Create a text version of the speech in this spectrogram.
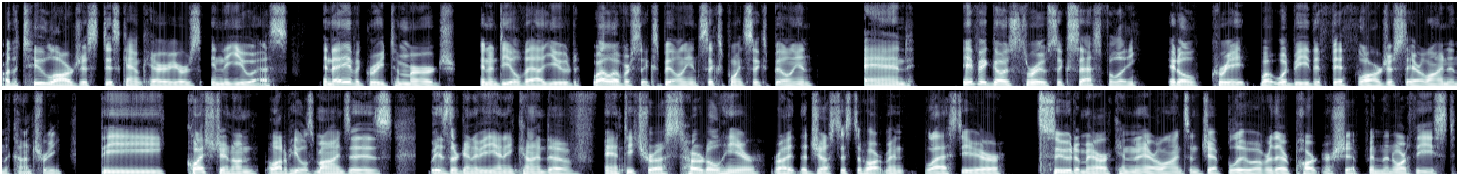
are the two largest discount carriers in the US, and they have agreed to merge in a deal valued well over 6 billion, 6.6 billion. And if it goes through successfully, It'll create what would be the fifth largest airline in the country. The question on a lot of people's minds is is there going to be any kind of antitrust hurdle here, right? The Justice Department last year sued American Airlines and JetBlue over their partnership in the Northeast,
